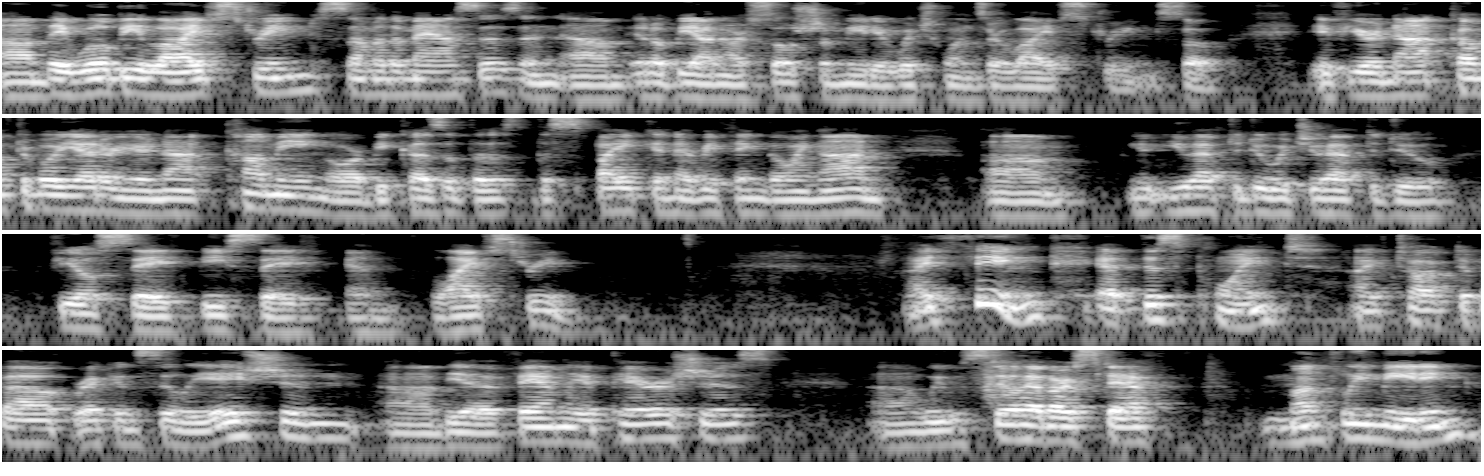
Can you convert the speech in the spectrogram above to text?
Um, they will be live streamed, some of the Masses, and um, it'll be on our social media which ones are live streamed. So if you're not comfortable yet or you're not coming or because of the, the spike and everything going on, um, you, you have to do what you have to do. Feel safe, be safe, and live stream. I think at this point, I've talked about reconciliation, uh, the family of parishes. Uh, we still have our staff monthly meeting,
